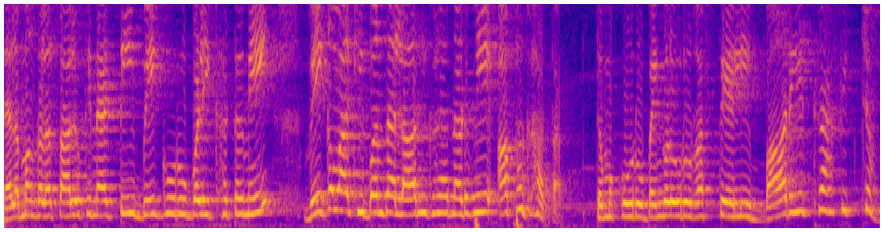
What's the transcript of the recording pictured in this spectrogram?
ನೆಲಮಂಗಲ ತಾಲೂಕಿನ ಟಿ ಬೇಗೂರು ಬಳಿ ಘಟನೆ. ವೇಗವಾಗಿ ಬಂದ ಲಾರಿಗಳ ನಡುವೆ ಅಪಘಾತ. ತುಮಕೂರು ಬೆಂಗಳೂರು ರಸ್ತೆಯಲ್ಲಿ ಭಾರೀ ಟ್ರಾಫಿಕ್ ಜಾಮ್.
